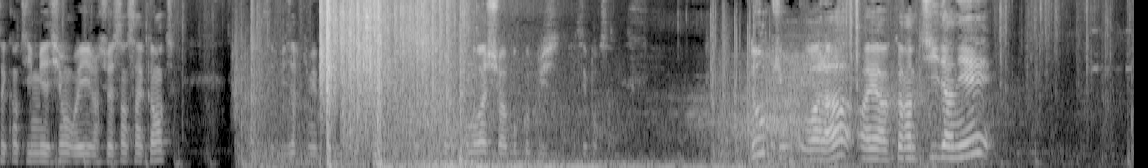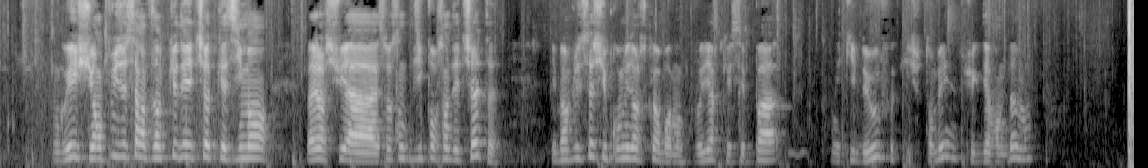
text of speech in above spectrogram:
150 imitations, vous voyez, j'en suis à 150. c'est bizarre qu'il m'ait pas dit. Sur le je suis à beaucoup plus, c'est pour ça. Donc, voilà, encore un petit dernier. Donc, oui, je suis en plus de ça en faisant que des headshots quasiment. Là, je suis à 70% d'headshots. Et bien en plus de ça, je suis premier dans le scoreboard. Donc, faut dire que c'est pas une équipe de ouf qui je suis. Je suis avec des randoms. Hein.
